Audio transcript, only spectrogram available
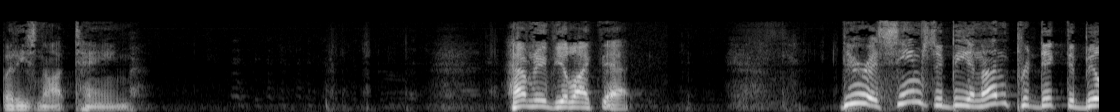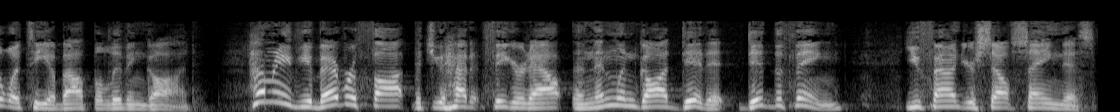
but he's not tame. How many of you like that? There seems to be an unpredictability about the living God. How many of you have ever thought that you had it figured out, and then when God did it, did the thing, you found yourself saying this,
